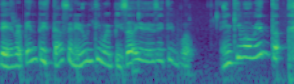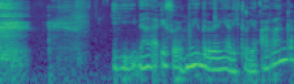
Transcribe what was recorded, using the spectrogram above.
de repente estás en el último episodio y decís tipo, ¿en qué momento? y nada, eso es muy entretenida la historia. Arranca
